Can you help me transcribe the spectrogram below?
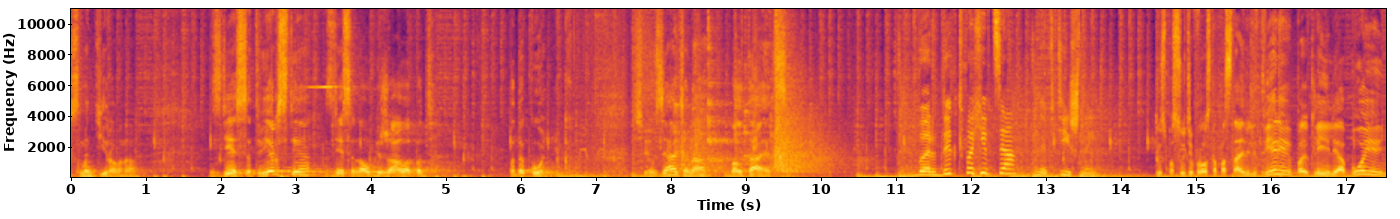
смонтирована. Здесь отверстие, здесь она убежала под подоконник. Если ее взять, она болтается. Вердикт фахівця невтішний. То есть, по сути, просто поставили двери, поклеили обои,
